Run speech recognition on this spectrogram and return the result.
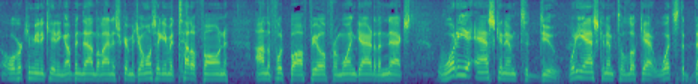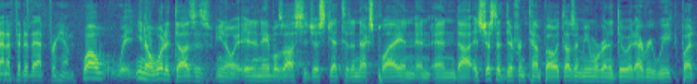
over communicating up and down the line of scrimmage, almost like a game of telephone on the football field from one guy to the next. What are you asking him to do? What are you asking him to look at? What's the benefit of that for him? Well, you know what it does is you know it enables us to just get to the next play, and and and uh, it's just a different tempo. It doesn't mean we're going to do it every week, but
